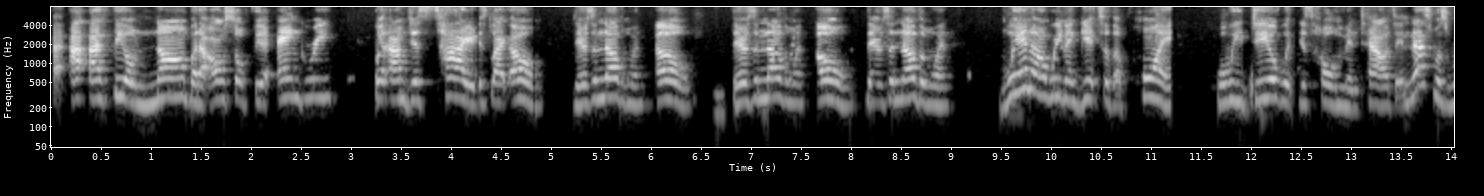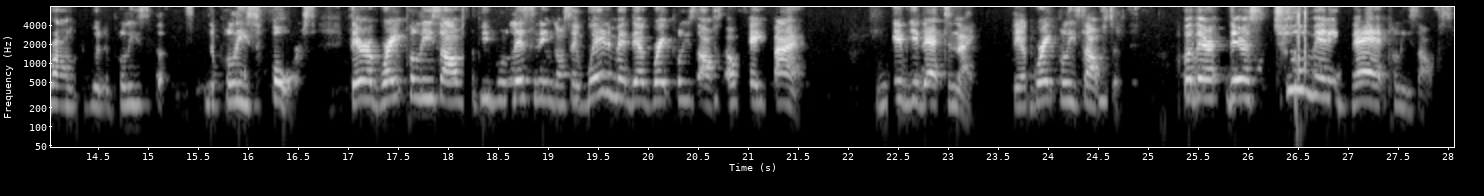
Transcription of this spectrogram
I, I feel numb, but I also feel angry, but I'm just tired. It's like, oh, there's another one. Oh, there's another one. Oh, there's another one. When are we going to get to the point where we deal with this whole mentality? And that's what's wrong with the police, the police force. They're a great police officer. People listening gonna say, wait a minute, they're a great police officer. Okay, fine we give you that tonight. They're great police officers, but there there's too many bad police officers.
